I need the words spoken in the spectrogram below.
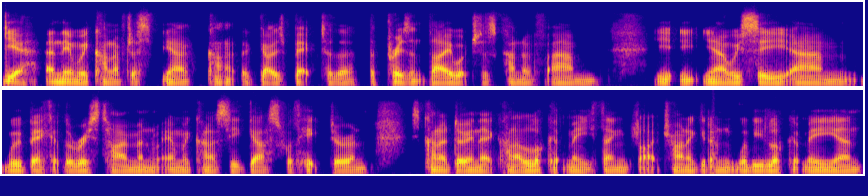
yeah, and then we kind of just you know kind of it goes back to the the present day, which is kind of um you, you know we see um we're back at the rest home and, and we kind of see Gus with Hector and he's kind of doing that kind of look at me thing, like trying to get him, will you look at me and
